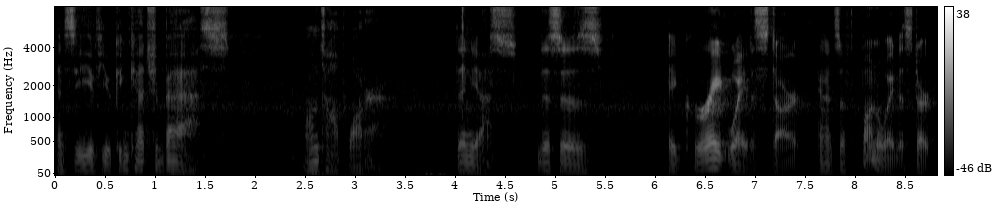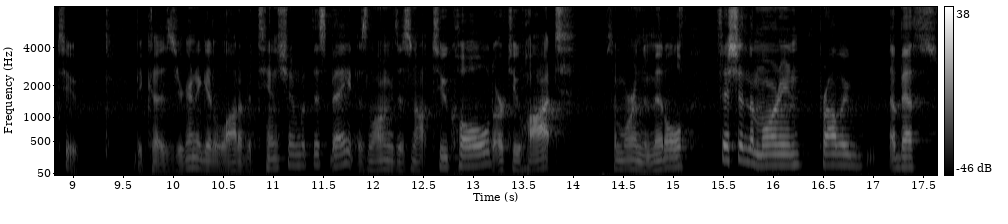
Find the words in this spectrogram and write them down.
and see if you can catch a bass on top water. Then, yes, this is a great way to start, and it's a fun way to start too because you're going to get a lot of attention with this bait as long as it's not too cold or too hot, somewhere in the middle. Fish in the morning, probably a best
